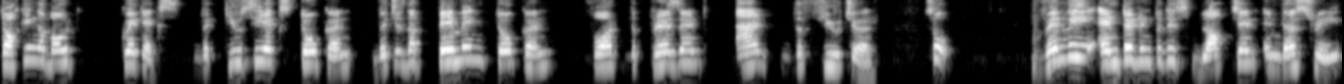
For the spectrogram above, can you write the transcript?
talking about QuickX, the QCX token, which is the payment token for the present and the future. So when we entered into this blockchain industry,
